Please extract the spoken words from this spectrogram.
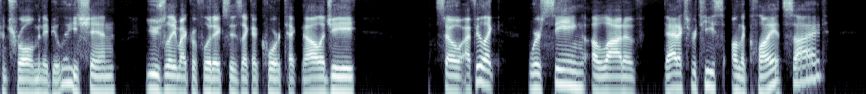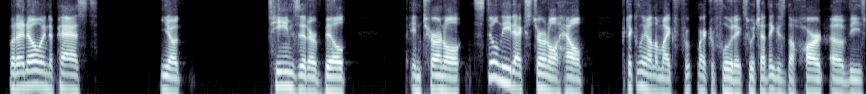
control manipulation. Usually microfluidics is like a core technology. So I feel like we're seeing a lot of that expertise on the client side, but I know in the past, you know, teams that are built internal still need external help particularly on the micro, microfluidics, which I think is the heart of these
